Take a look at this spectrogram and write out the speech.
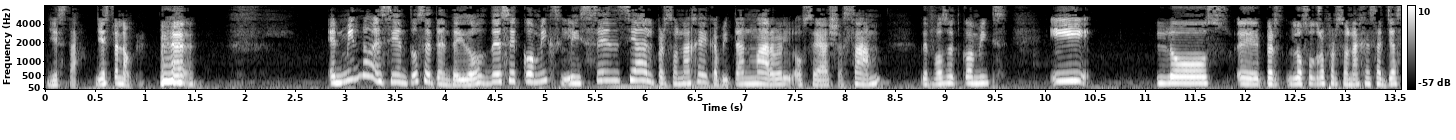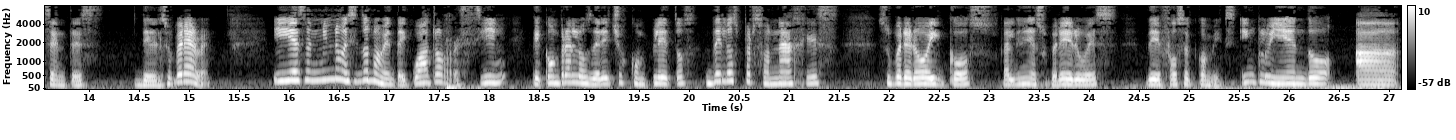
ya está, ya está el nombre. en 1972, DC Comics licencia al personaje de Capitán Marvel, o sea, Shazam, de Fawcett Comics, y los, eh, los otros personajes adyacentes del superhéroe. Y es en 1994 recién que compran los derechos completos de los personajes superheroicos, la línea de superhéroes de Fawcett Comics, incluyendo a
